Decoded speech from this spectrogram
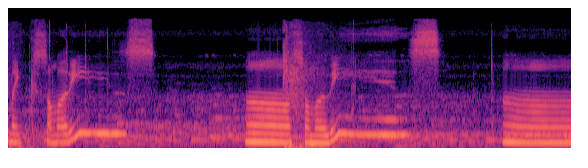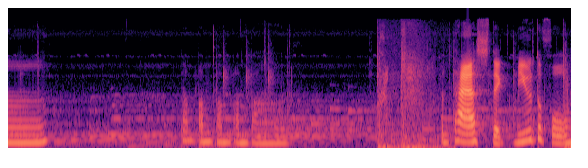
like some of these. Uh, some of these. Uh, bum bum bum bum bum. Fantastic, beautiful.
